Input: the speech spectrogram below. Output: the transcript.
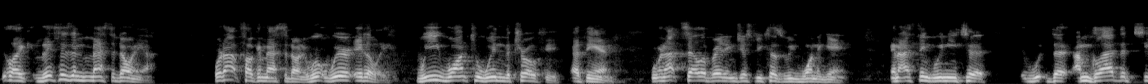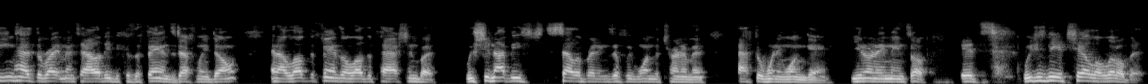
Like this is in Macedonia. We're not fucking Macedonia. We're, we're Italy. We want to win the trophy at the end. We're not celebrating just because we won a game. And I think we need to. The, I'm glad the team has the right mentality because the fans definitely don't. And I love the fans and I love the passion, but we should not be celebrating as if we won the tournament after winning one game. You know what I mean? So it's we just need to chill a little bit.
